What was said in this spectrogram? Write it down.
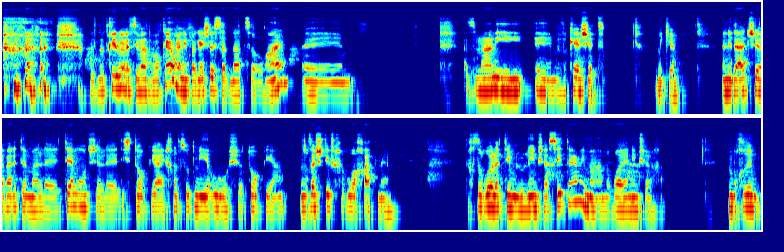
אז נתחיל במשימת בוקר וניפגש לסדנת צהריים. אה, אז מה אני אה, מבקשת מכם? אני יודעת שעבדתם על אה, תמות של אה, דיסטופיה, היחלצות מייאוש, אוטופיה, אני רוצה שתבחרו אחת מהן. תחזרו אל התמלולים שעשיתם עם המרואיינים שלכם. אתם בוחרים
